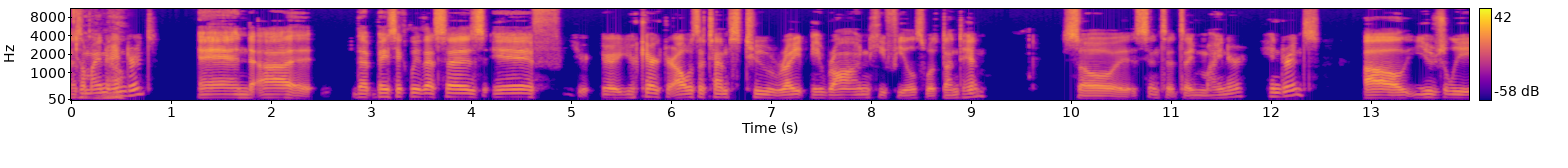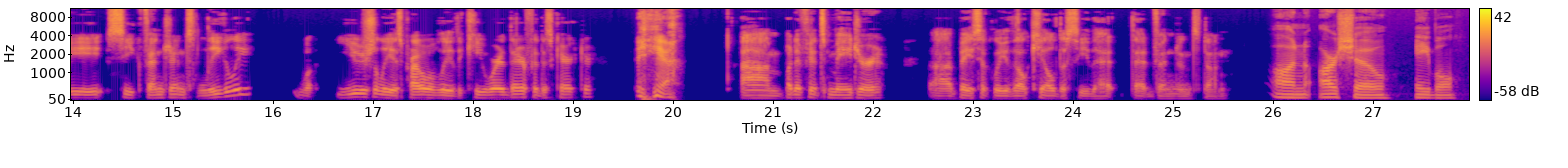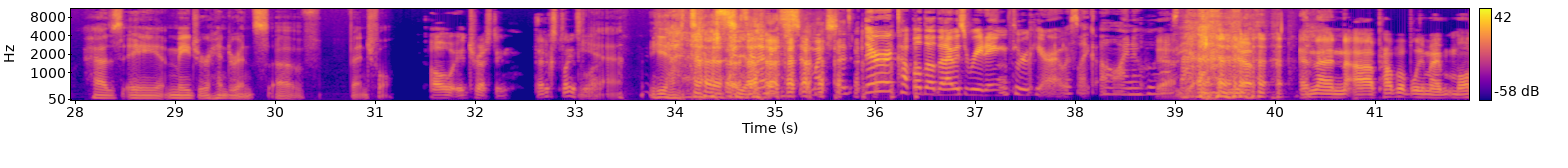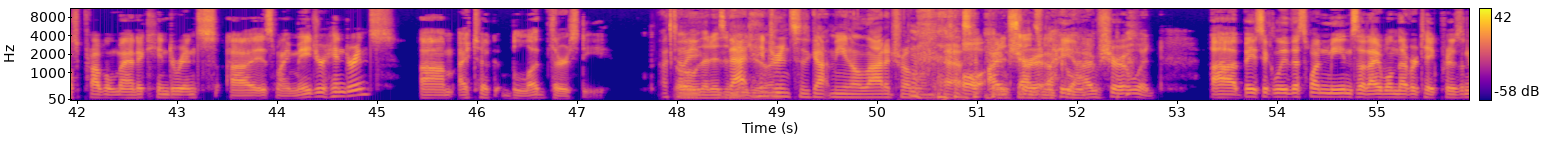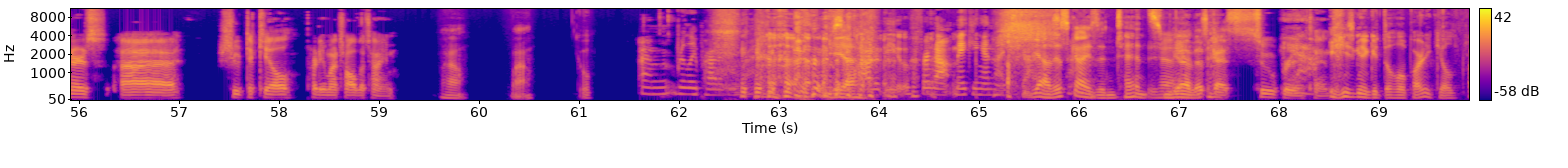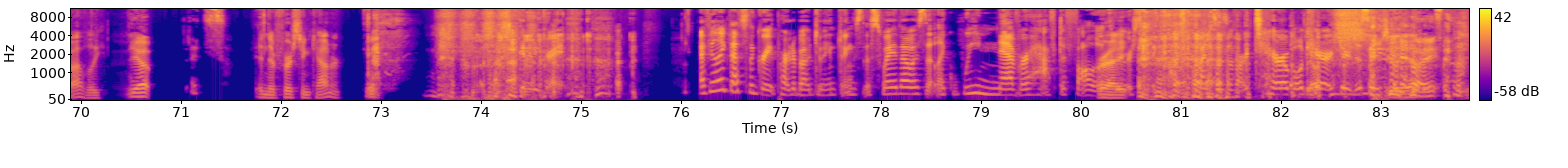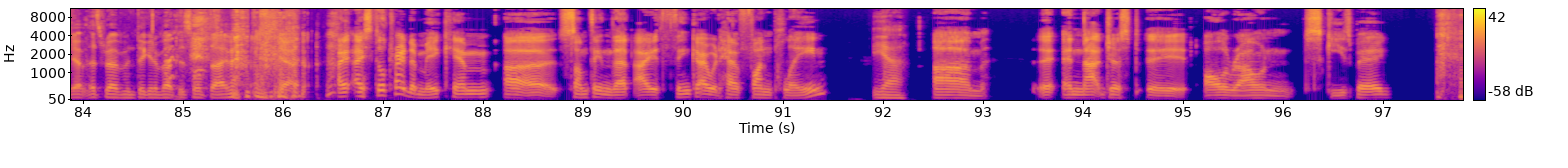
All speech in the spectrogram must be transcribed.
as a Oh, minor no. hindrance, and uh, that basically that says if your your your character always attempts to right a wrong he feels was done to him. So since it's a minor hindrance, I'll usually seek vengeance legally. What usually is probably the key word there for this character. yeah. Um, but if it's major, uh, basically they'll kill to see that that vengeance done. On our show, Abel has a major hindrance of vengeful. Oh, interesting. That explains a lot. Yeah, yeah, it does. That makes so much sense. There are a couple though that I was reading through here. I was like, oh, I know who has Yeah. that. Yeah. And then uh, probably my most problematic hindrance uh, is my major hindrance. Um, I took bloodthirsty. I tell Oh, you, that is a that major one. hindrance has got me in a lot of trouble in the past. Oh, I'm sure. real cool. Yeah, I'm sure it would. Uh, basically, this one means that I will never take prisoners. Uh, shoot to kill, pretty much all the time. Wow, wow. I'm really proud of you. I'm Yeah. so proud of you for not making a nice guy. Yeah, this guy's intense. Yeah. Yeah, this guy's super Yeah. intense. He's gonna get the whole party killed probably Yep. It's, in their first encounter. it's gonna be great. I feel like that's the great part about doing things this way, though, is that like we never have to follow Right. through or see the consequences of our terrible Yep. character decisions. Yeah. Right. yep, that's what I've been thinking about this whole time. Yeah. I, I still tried to make him uh, something that I think I would have fun playing, yeah. um, and not just a all around skis bag.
